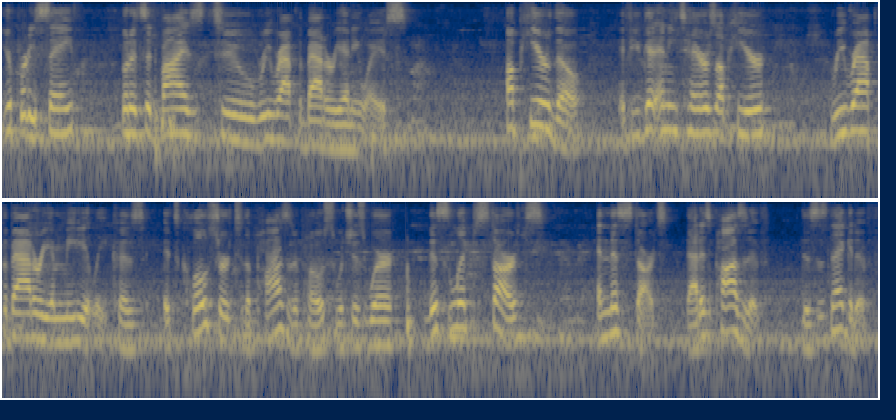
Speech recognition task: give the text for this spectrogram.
you're pretty safe, but it's advised to rewrap the battery anyways. Up here though, if you get any tears up here, rewrap the battery immediately because it's closer to the positive post, which is where this lip starts and this starts. That is positive. This is negative.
